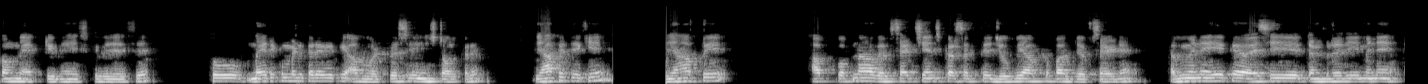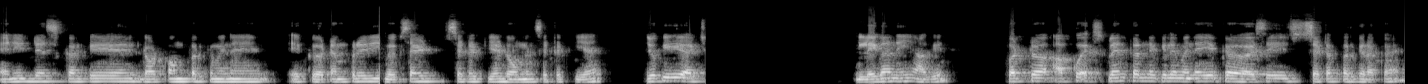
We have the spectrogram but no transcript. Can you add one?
कम एक्टिव हैं इसकी वजह से। तो मैं रिकमेंड करेगा कि आप वर्डप्रेस ही इंस्टॉल करें। यहाँ पे देखिए, यहाँ पे आप अपना वेबसाइट चेंज कर सकते हैं, जो भी आपके पास वेबसाइट है। अभी मैंने एक ऐसी टेम्पररी मैंने एनी डेस्क करके डॉट कॉम करके मैंने एक टेम्प्रेरी वेबसाइट सेटअप किया है डोमेन सेटअप किया है, जो कि लेगा नहीं आगे। बट uh, आपको एक्सप्लेन करने के लिए मैंने एक uh, ऐसे सेटअप करके रखा है।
